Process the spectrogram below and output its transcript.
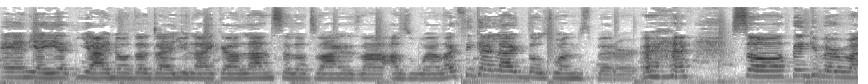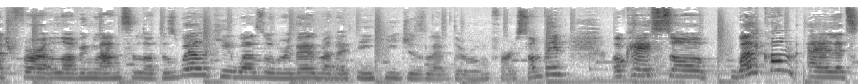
and yeah yeah yeah i know that uh, you like uh, lancelot's eyes uh, as well. I think i like those ones better. So thank you very much for loving lancelot as well. He was over there but i think he just left the room for something. Okay so welcome and let's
